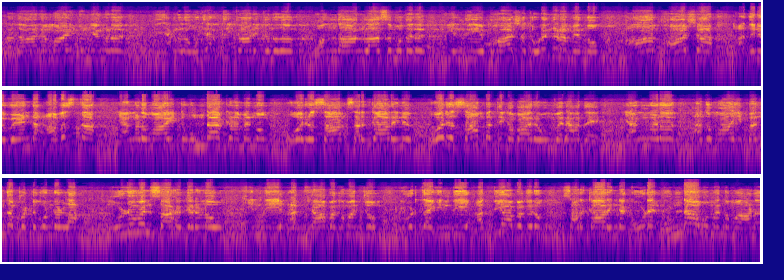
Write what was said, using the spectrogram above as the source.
പ്രധാനമായിട്ടും ഞങ്ങൾ ഞങ്ങളെ ഉയർത്തി കാണിക്കുന്നത് ഒന്നാം ക്ലാസ് മുതൽ ഹിന്ദി ഭാഷ തുടങ്ങണമെന്നും ആ ഭാഷ അതിന് വേണ്ട അവസ്ഥ ഞങ്ങളുമായിട്ട് ഉണ്ടാക്കണമെന്നും ഒരു സർക്കാരിന് ഒരു സാമ്പത്തിക ഭാരവും വരാതെ ഞങ്ങൾ അതുമായി ബന്ധപ്പെട്ടുകൊണ്ടുള്ള മുഴുവൻ സഹകരണവും ഹിന്ദി അധ്യാപക മഞ്ചും ഇവിടുത്തെ ഹിന്ദി അധ്യാപകരും സർക്കാരിന്റെ കൂടെ ഉണ്ടാവുമെന്നുമാണ്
